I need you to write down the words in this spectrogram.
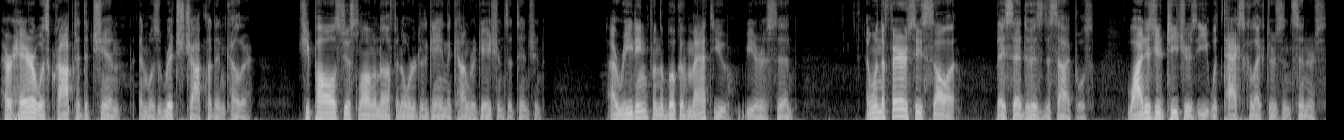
Her hair was cropped at the chin and was rich chocolate in color. She paused just long enough in order to gain the congregation's attention. A reading from the book of Matthew, Vera said. And when the Pharisees saw it, they said to his disciples, Why does your teachers eat with tax collectors and sinners?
